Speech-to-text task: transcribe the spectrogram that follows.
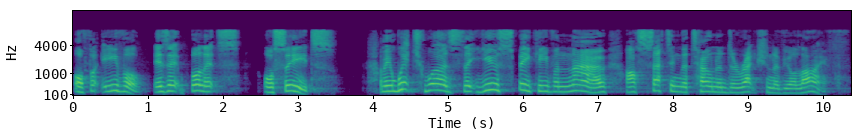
or for evil? Is it bullets or seeds? I mean, which words that you speak even now are setting the tone and direction of your life?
